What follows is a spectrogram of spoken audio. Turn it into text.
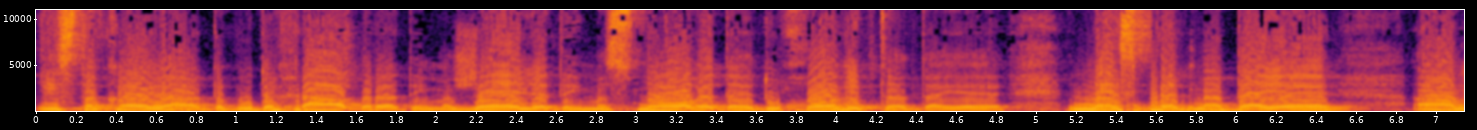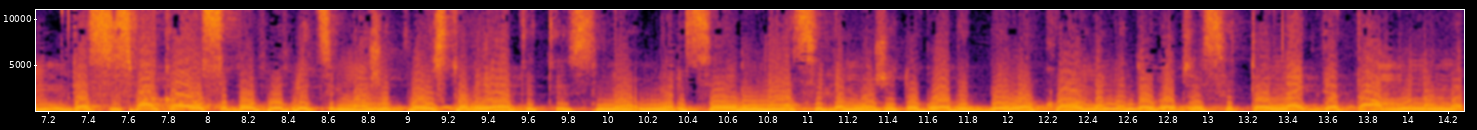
ista kao ja, da bude hrabra, da ima želje, da ima snove, da je duhovita, da je nespretna, da je um, da se svaka osoba u publici može poistovjetiti s njom, jer se nasilje može dogoditi bilo kome, ne događa se to negdje tamo na,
